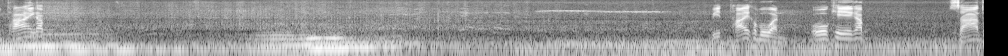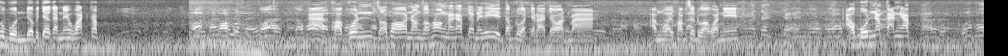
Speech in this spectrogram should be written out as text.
สุดท้ายครับ ปิดท้ายขบวน โอเคครับ สาธุบุญ เดี๋ยวไปเจอกันในวัดครับขอบขอบคุณสอสพอ่าขอบคุณสพหนองสองห้องนะครับ เจ้าหน้าที่ตำรวจจราจรมาอำนวยความสะดวกวันนี้ เอาบุญน้ำกันครับครับผมว่าว่า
